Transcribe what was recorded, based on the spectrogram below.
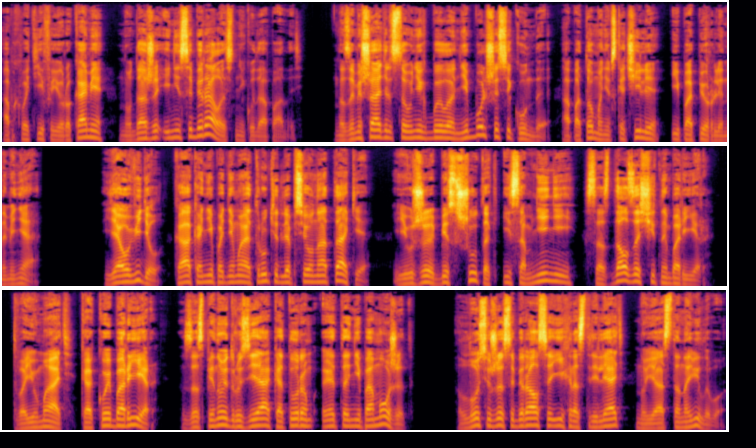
обхватив ее руками, но даже и не собиралась никуда падать. На замешательство у них было не больше секунды, а потом они вскочили и поперли на меня. Я увидел, как они поднимают руки для псиона-атаки, и уже без шуток и сомнений создал защитный барьер. Твою мать, какой барьер! За спиной друзья, которым это не поможет. Лось уже собирался их расстрелять, но я остановил его.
